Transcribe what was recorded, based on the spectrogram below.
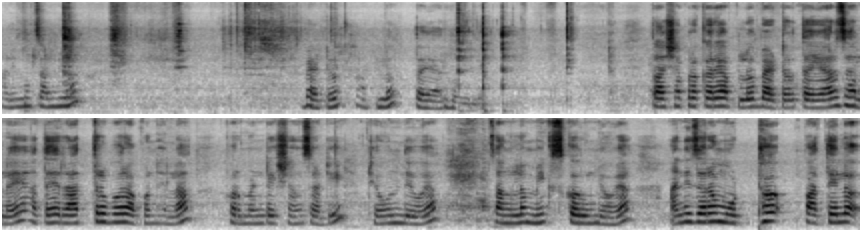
आणि मग चांगलं बॅटर आपलं तयार होईल तर अशा प्रकारे आपलं बॅटर तयार झालं आहे आता हे रात्रभर आपण ह्याला फर्मेंटेशनसाठी ठेवून देऊया. चांगलं मिक्स करून घेऊया. आणि जरा मोठं पातेलं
